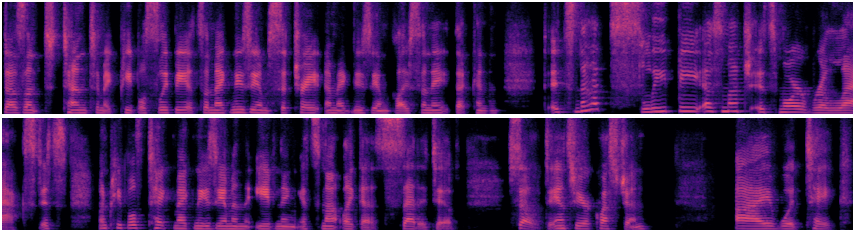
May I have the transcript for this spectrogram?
doesn't tend to make people sleepy. It's a magnesium citrate and magnesium glycinate that can. It's not sleepy as much. It's more relaxed. It's when people take magnesium in the evening. It's not like a sedative. So to answer your question, I would take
